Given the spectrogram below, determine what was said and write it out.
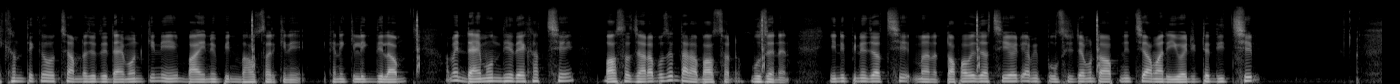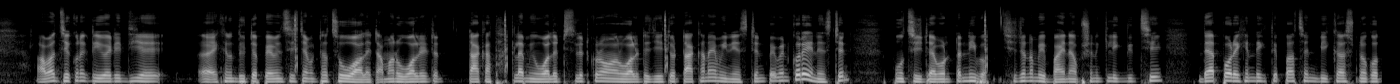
এখান থেকে হচ্ছে আমরা যদি ডায়মন্ড কিনি বা ইউনিপিন বাউসার কিনি এখানে ক্লিক দিলাম। আমি ডায়মন্ড দিয়ে দেখাচ্ছি, বাউসার যারা বোঝেন তারা বাউসার বুঝে নেন। ইউনিপিনে যাচ্ছি মানে টপ আপে যাচ্ছি ইউআইডি আমি পঁচিশ ডায়মন্ড টপ নিচ্ছি, আমার ইউআইডিটা দিচ্ছি। আমার যে কোনো একটা ইউআইডি দিয়ে এখানে দুইটা পেমেন্ট সিস্টেম একটা হচ্ছে ওয়ালেট আমার ওয়ালেটে টাকা থাকলে আমি ওয়ালেট সিলেক্ট করব, আমার ওয়ালেটে যেহেতু টাকা নেই, আমি ইনস্ট্যান্ট পেমেন্ট করে ইনস্ট্যান্ট পঁচিশ ডায়মন্ডটা নিব। সেজন্য আমি বাইনা অপশানে ক্লিক দিচ্ছি। দেওয়ার পর এখানে দেখতে পাচ্ছেন বিকাশ নগদ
